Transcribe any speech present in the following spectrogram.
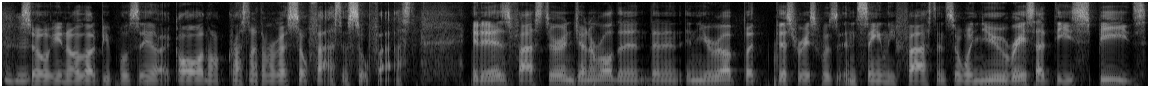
Mm-hmm. So, you know, a lot of people say, like, oh, no, across North America is so fast, it's so fast it is faster in general than in, than in, in Europe, but this race was insanely fast. And so when you race at these speeds,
